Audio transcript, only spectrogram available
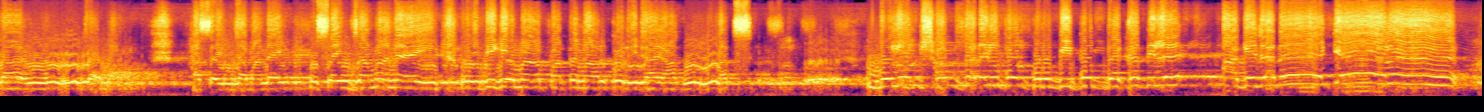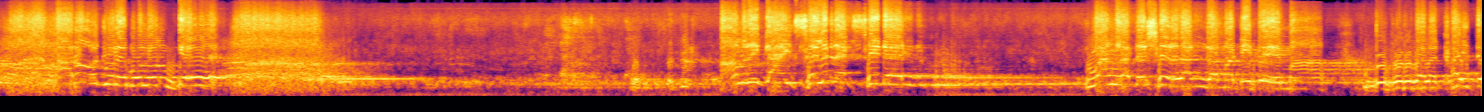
লাল হাসাইন জামা নেই, হুসাইন জামা নেই। ওইদিকে মা ফাতেমার কলিজায় আগুন লাগছে। বলুন, সংসারের উপর কোন বিপদ দেখা দিলে আগে যাবে কে আরও জোরে বলুন কে? আমেরিকায় ছেলের অ্যাক্সিডেন্ট বাংলাদেশের রাঙ্গামাটিতে মা দুপুরবেলা খাইতে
